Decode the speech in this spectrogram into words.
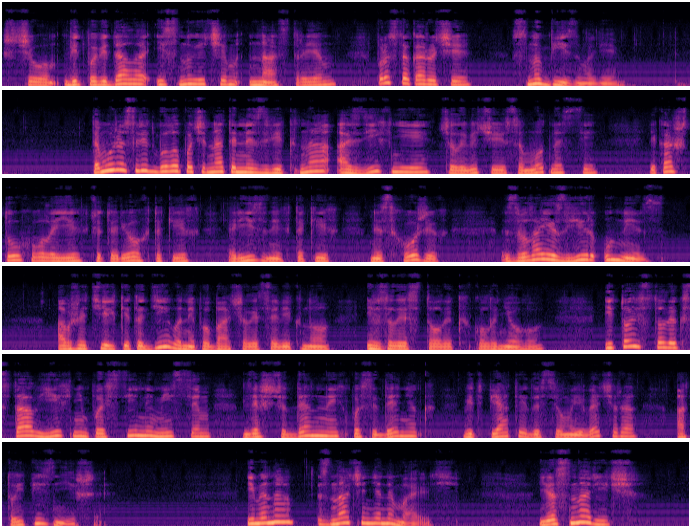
що відповідала існуючим настроям, просто кажучи, снобізмові. Та, може, слід було починати не з вікна, а з їхньої чоловічої самотності, яка штовхувала їх чотирьох таких різних, таких несхожих, звела їх з гір униз. А вже тільки тоді вони побачили це вікно і взяли столик коло нього. І той столик став їхнім постійним місцем для щоденних посиденьок від п'ятої до сьомої вечора, а то й пізніше. Імена значення не мають. Ясна річ,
